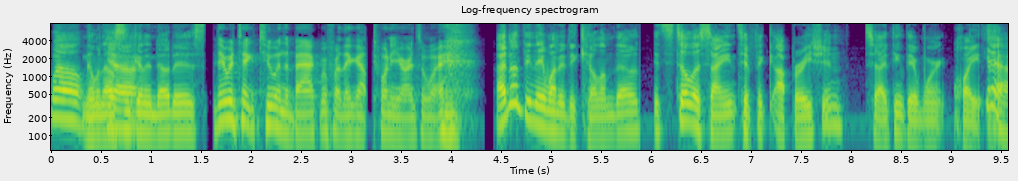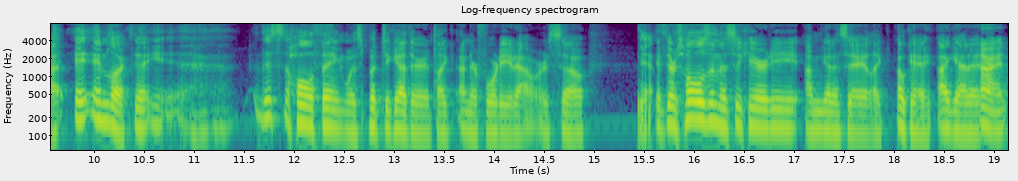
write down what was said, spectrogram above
Well, No one else yeah. is going to notice. They would take two in the back before they got twenty yards away. I don't think they wanted to kill him though. It's still a scientific operation, so I think they weren't quite. Yeah, a- and look, uh, this whole thing was put together in like under 48 hours. So Yeah. if there's holes in the security, I'm going to say like, okay, I got it. All right,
